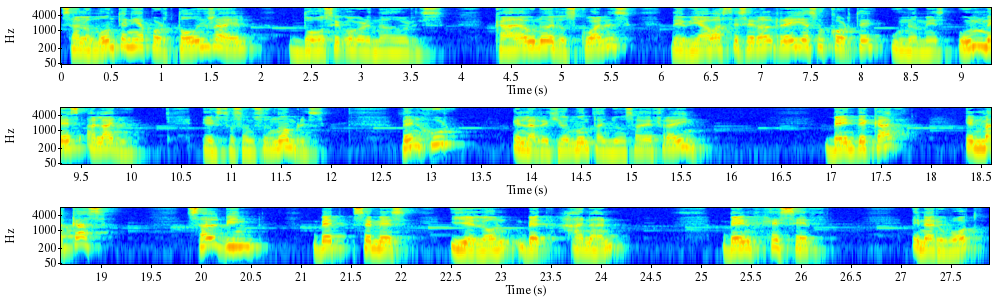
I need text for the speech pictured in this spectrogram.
Salomón tenía por todo Israel doce gobernadores, cada uno de los cuales debía abastecer al rey y a su corte un mes al año. Estos son sus nombres. Ben-Hur, en la región montañosa de Efraín. Ben-Decar, en Macás. Salbin, Bet-Semes y Elón Bet-Hanán. Ben-Gesed, en Arubot,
